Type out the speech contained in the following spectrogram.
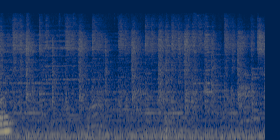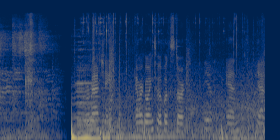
On the floor. We're matching, and we're going to a bookstore. Yeah. And yeah.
